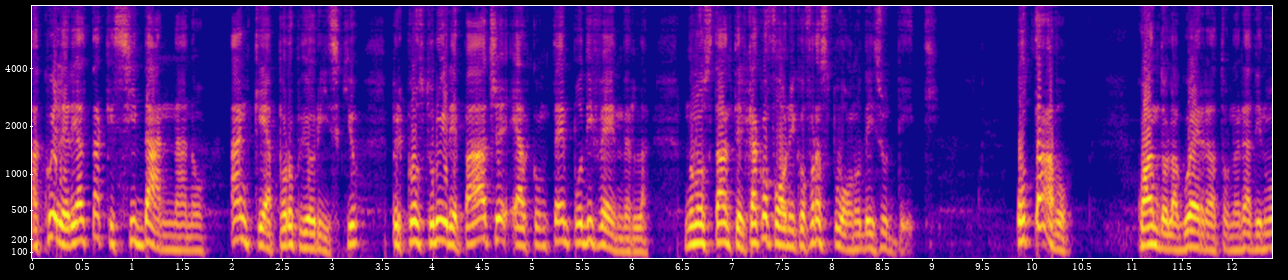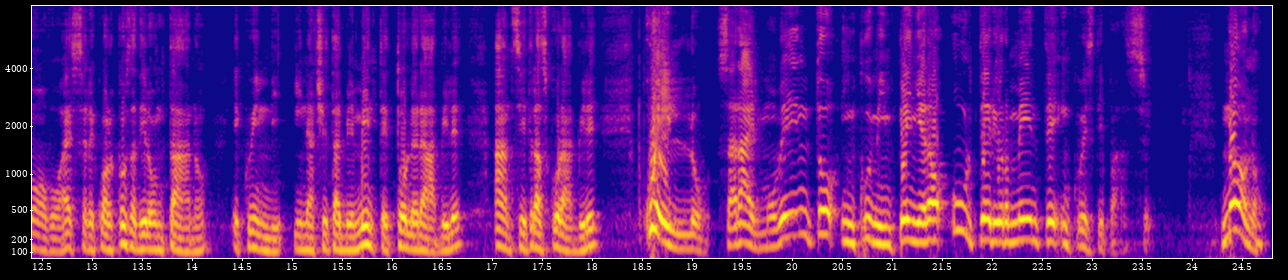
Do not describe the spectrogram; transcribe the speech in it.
a quelle realtà che si dannano anche a proprio rischio per costruire pace e al contempo difenderla, nonostante il cacofonico frastuono dei suddetti. Ottavo, quando la guerra tornerà di nuovo a essere qualcosa di lontano e quindi inaccettabilmente tollerabile, anzi trascurabile, quello sarà il momento in cui mi impegnerò ulteriormente in questi passi. Nono,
